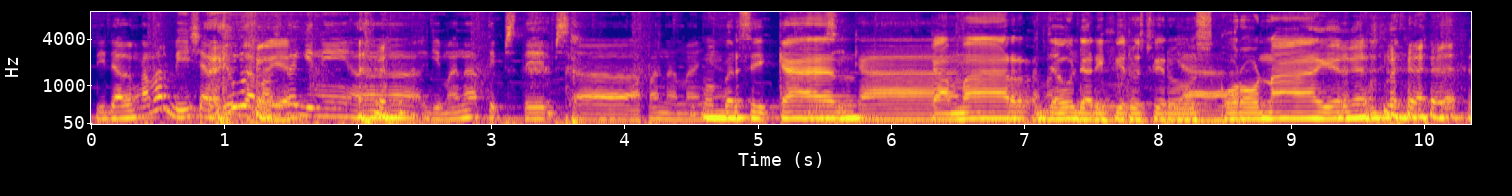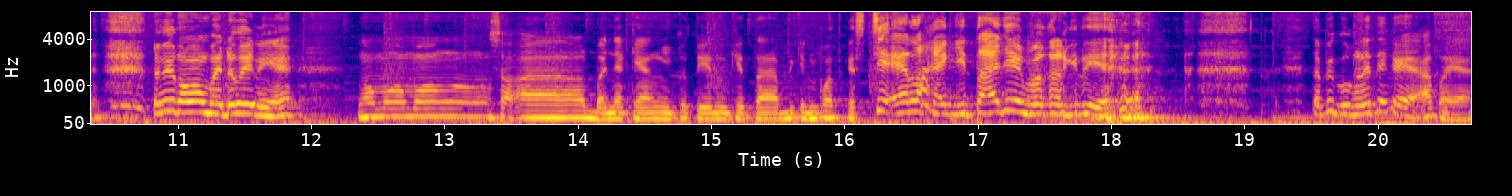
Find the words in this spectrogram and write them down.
di dalam kamar bisa juga maksudnya gini eh, gimana tips-tips eh, apa namanya membersihkan Membersihkan kamar jauh dari virus-virus Ya. corona ya kan. Tapi ngomong by the way nih ya, ngomong-ngomong soal banyak yang ngikutin kita bikin podcast, cielah kayak kita aja yang bakal gitu ya. Tapi gue ngeliatnya kayak apa ya?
